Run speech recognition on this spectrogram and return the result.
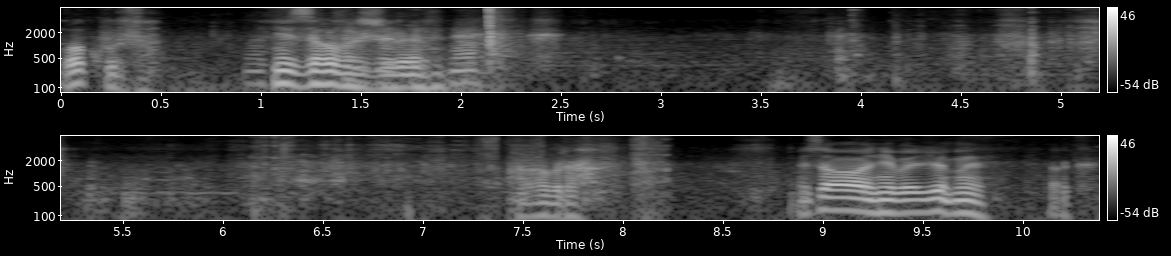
O kurwa, nie zauważyłem. Dobra. No co, nie będziemy tak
